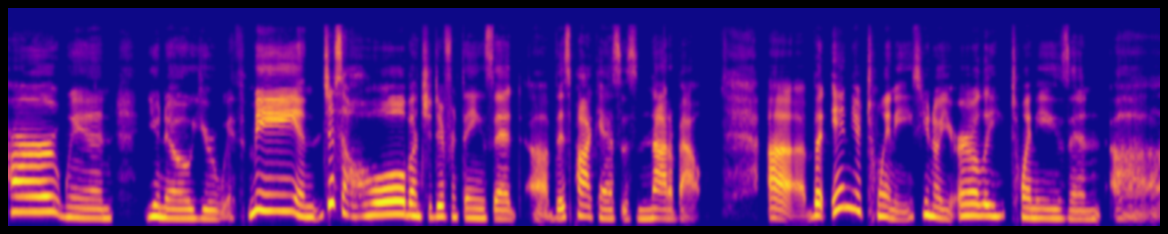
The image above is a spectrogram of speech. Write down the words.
her when, you know, you're with me, and just a whole bunch of different things that uh, this podcast is not about. Uh, but in your 20s, you know, your early 20s and uh,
